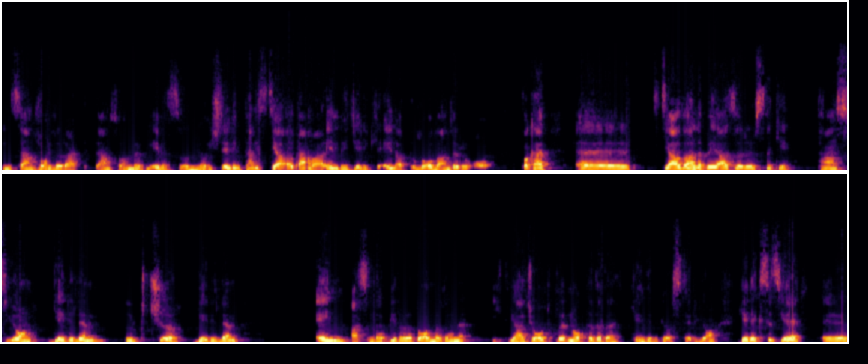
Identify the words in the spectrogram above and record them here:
insan zombiler arttıktan sonra bir eve sığınıyor. İşlerinde bir tane siyah adam var. En becerikli, en akıllı olanları o. Fakat e, siyahlarla beyazlar arasındaki tansiyon, gerilim, ırkçı gerilim en aslında bir arada olmalarını ihtiyacı oldukları noktada da kendini gösteriyor. Gereksiz yere e,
